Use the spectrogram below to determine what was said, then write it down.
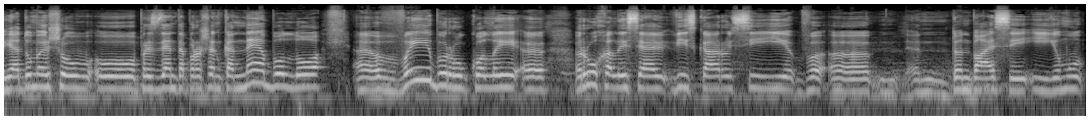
Я думаю, що у президента Порошенка не було е, вибору, коли е, рухалися війська Росії в е, Донбасі, і йому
